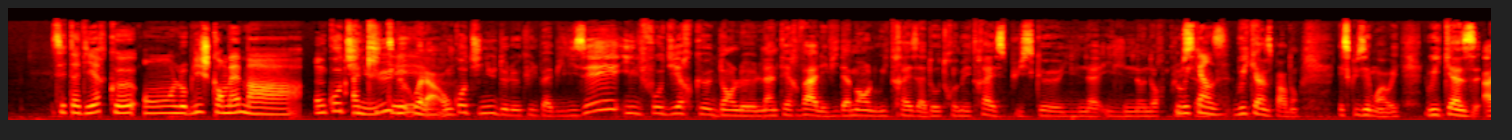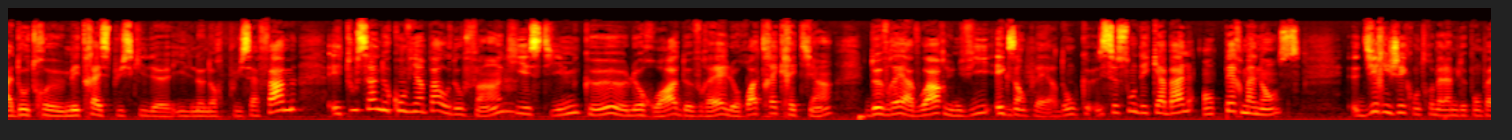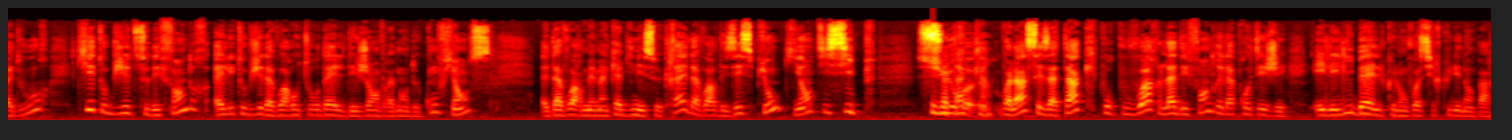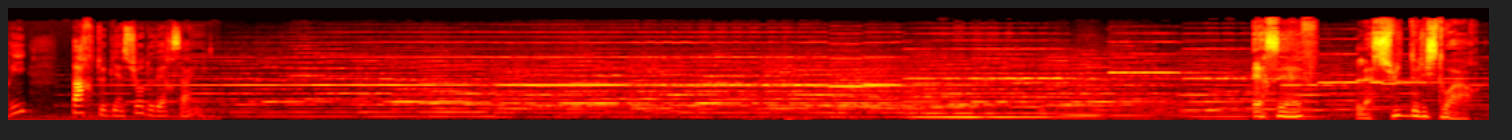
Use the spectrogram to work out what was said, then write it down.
C'est-à-dire qu'on l'oblige quand même à. On continue, de, voilà, on continue de le culpabiliser. Il faut dire que dans l'intervalle, évidemment, Louis XIII a d'autres maîtresses puisqu'il il n'honore plus. Louis XV. Louis XV, pardon. Excusez-moi, oui. Louis XV a d'autres maîtresses puisqu'il il, n'honore plus sa femme. Et tout ça ne convient pas au dauphin qui estime que le roi devrait, le roi très chrétien, devrait avoir une vie exemplaire. Donc, ce sont des cabales en permanence dirigée contre Madame de Pompadour, qui est obligée de se défendre. Elle est obligée d'avoir autour d'elle des gens vraiment de confiance, d'avoir même un cabinet secret, d'avoir des espions qui anticipent sur euh, voilà ces attaques pour pouvoir la défendre et la protéger. Et les libelles que l'on voit circuler dans Paris partent bien sûr de Versailles. RCF la suite de l'histoire.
